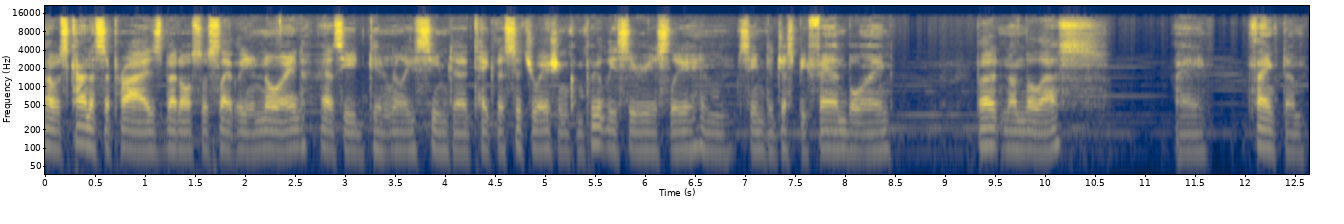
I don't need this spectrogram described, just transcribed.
I was kind of surprised, but also slightly annoyed, as he didn't really seem to take the situation completely seriously and seemed to just be fanboying. But nonetheless, I thanked him.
